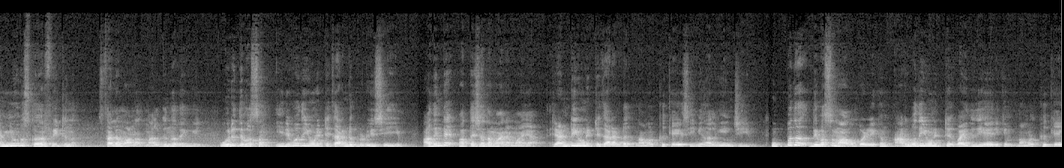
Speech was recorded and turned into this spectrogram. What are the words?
അഞ്ഞൂറ് സ്ക്വയർ ഫീറ്റ് സ്ഥലമാണ് നൽകുന്നതെങ്കിൽ ഒരു ദിവസം ഇരുപത് യൂണിറ്റ് കറണ്ട് പ്രൊഡ്യൂസ് ചെയ്യും. അതിന്റെ പത്ത് ശതമാനമായ രണ്ട് യൂണിറ്റ് കറണ്ട് നമുക്ക് കെ സി ബി നൽകുകയും ചെയ്യും. മുപ്പത് ദിവസമാകുമ്പോഴേക്കും അറുപത് യൂണിറ്റ് വൈദ്യുതിയായിരിക്കും നമ്മൾക്ക് കെ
